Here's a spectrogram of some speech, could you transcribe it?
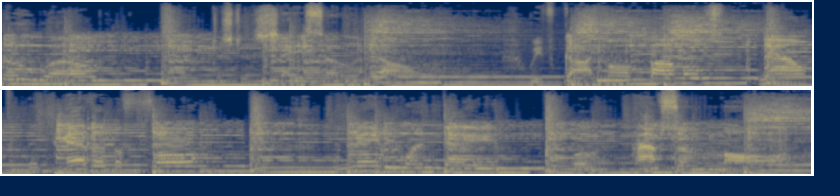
the world just to say so long. We've got more bubbles now than ever before. And maybe one day we'll have some more.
